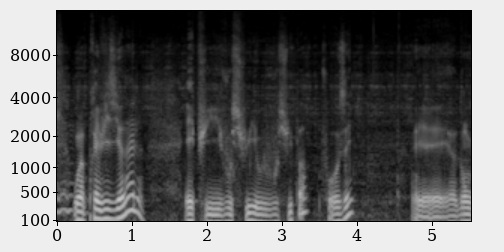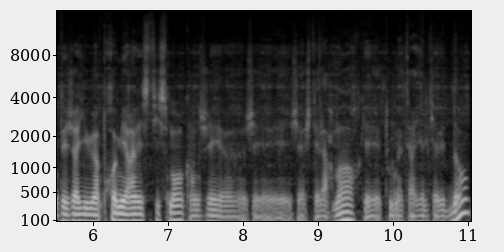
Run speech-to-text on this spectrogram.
ou un prévisionnel. Et puis, vous suit ou vous suit pas, il faut oser. Et euh, donc déjà, il y a eu un premier investissement quand euh, j'ai acheté la remorque et tout le matériel qu'il y avait dedans.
